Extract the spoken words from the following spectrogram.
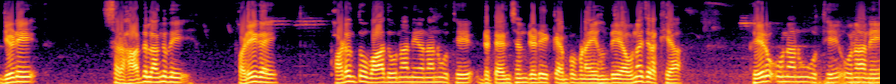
ਜਿਹੜੇ ਸਰਹੱਦ ਲੰਘਦੇ, ਫੜੇ ਗਏ। ਫੜਨ ਤੋਂ ਬਾਅਦ ਉਹਨਾਂ ਨੇ ਉਹਨਾਂ ਨੂੰ ਉੱਥੇ ਡਿਟੈਂਸ਼ਨ ਜਿਹੜੇ ਕੈਂਪ ਬਣਾਏ ਹੁੰਦੇ ਆ, ਉਹਨਾਂ 'ਚ ਰੱਖਿਆ। ਫਿਰ ਉਹਨਾਂ ਨੂੰ ਉੱਥੇ ਉਹਨਾਂ ਨੇ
